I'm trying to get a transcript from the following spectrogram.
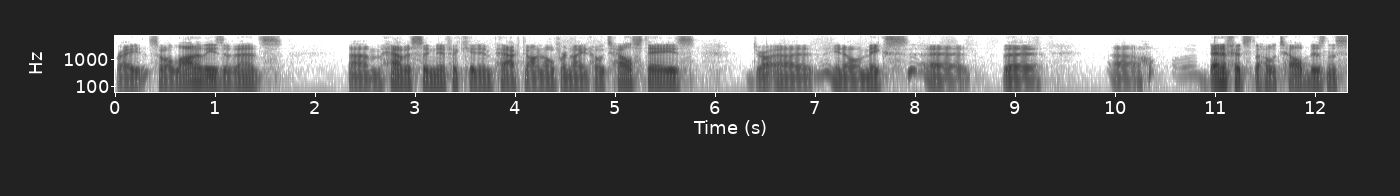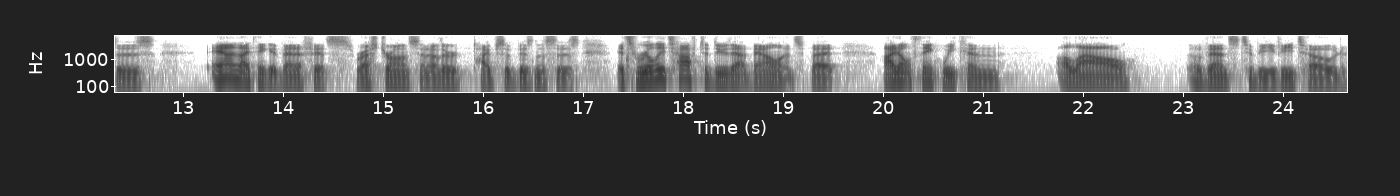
right? So a lot of these events um, have a significant impact on overnight hotel stays. Uh, you know, makes uh, the uh, benefits the hotel businesses, and I think it benefits restaurants and other types of businesses. It's really tough to do that balance, but I don't think we can allow events to be vetoed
